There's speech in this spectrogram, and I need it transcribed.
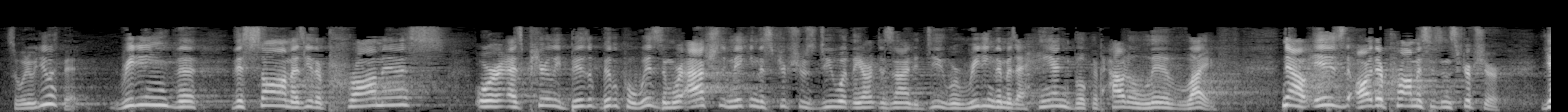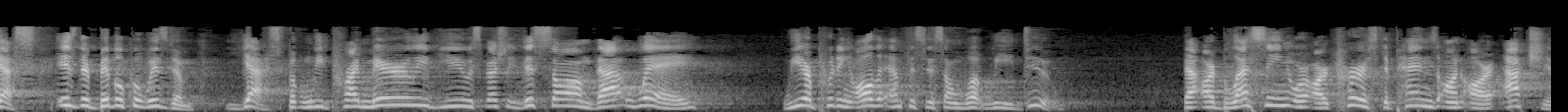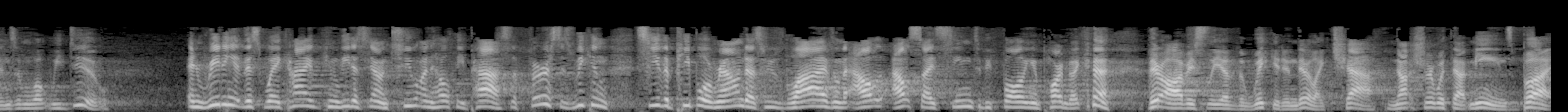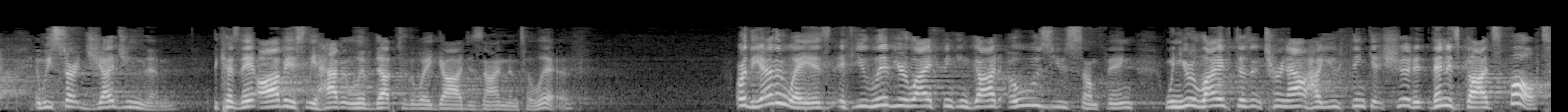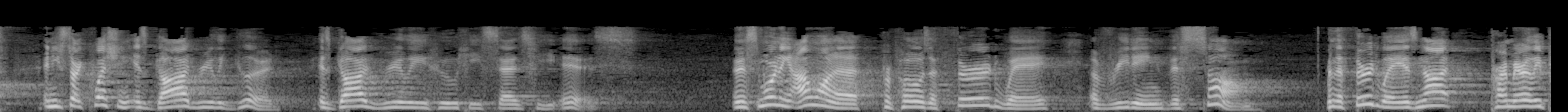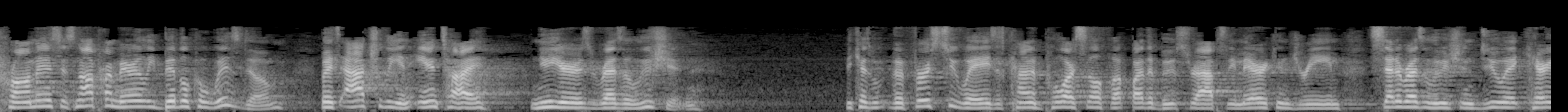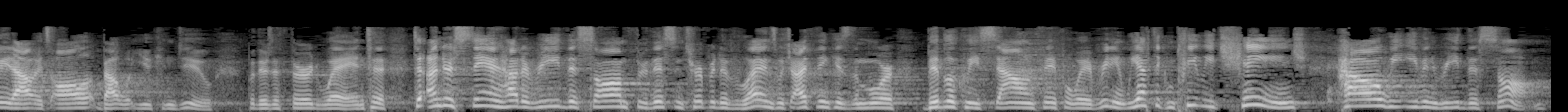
So what do we do with it? Reading the, this psalm as either promise or as purely biblical wisdom, we're actually making the scriptures do what they aren't designed to do. We're reading them as a handbook of how to live life. Now, is, are there promises in scripture? Yes. Is there biblical wisdom? Yes. But when we primarily view, especially this psalm that way, we are putting all the emphasis on what we do. That our blessing or our curse depends on our actions and what we do. And reading it this way kind of can lead us down two unhealthy paths. The first is we can see the people around us whose lives on the out, outside seem to be falling apart and be like, they're obviously of the wicked and they're like chaff. Not sure what that means, but, and we start judging them because they obviously haven't lived up to the way God designed them to live. Or the other way is if you live your life thinking God owes you something, when your life doesn't turn out how you think it should, it, then it's God's fault. And you start questioning, is God really good? Is God really who he says he is? And this morning, I want to propose a third way of reading this psalm. And the third way is not primarily promise, it's not primarily biblical wisdom, but it's actually an anti New Year's resolution. Because the first two ways is kind of pull ourselves up by the bootstraps, the American dream, set a resolution, do it, carry it out. It's all about what you can do. But there's a third way. And to, to understand how to read this psalm through this interpretive lens, which I think is the more biblically sound, faithful way of reading it, we have to completely change how we even read this psalm.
